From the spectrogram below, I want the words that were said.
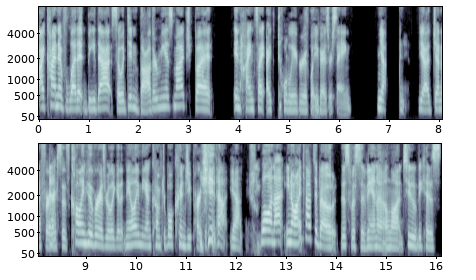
I kind of let it be that. So it didn't bother me as much. But in hindsight, I totally agree with what you guys are saying. Yeah. Yeah, Jennifer and says Colleen Hoover is really good at nailing the uncomfortable, cringy parts. Yeah, yeah. Well, and I, you know, I talked about this with Savannah a lot too, because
